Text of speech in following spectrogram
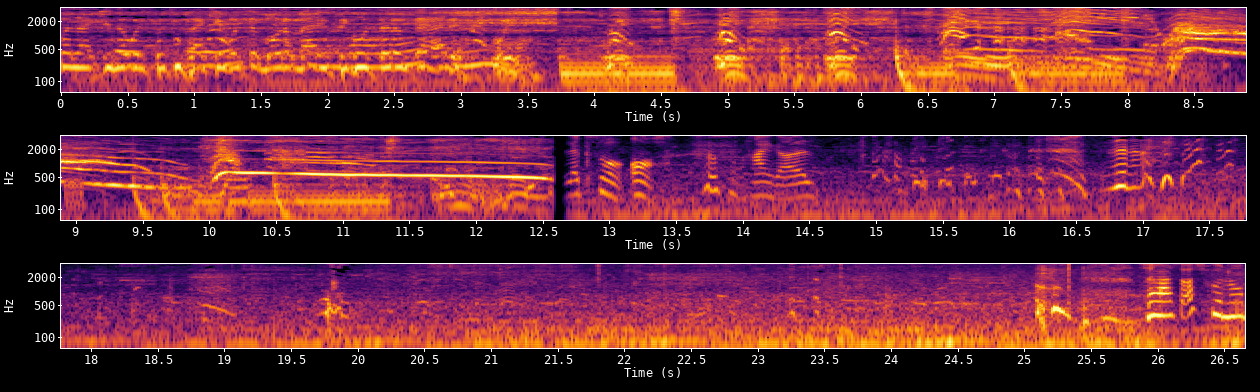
Never like you know it's back in with some automatics. We gon' set them to heaven. We Alexa, oh, hi guys. so guys, I just went up.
